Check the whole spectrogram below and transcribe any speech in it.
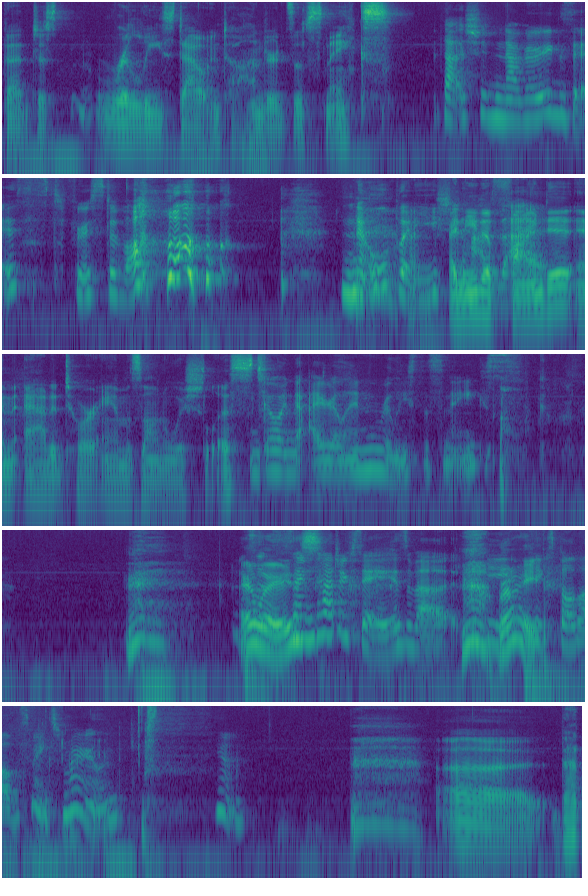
that just released out into hundreds of snakes? That should never exist. First of all, nobody should. I need to have find it and add it to our Amazon wish list. Go into Ireland, release the snakes. Oh, God. That's what Anyways, St. Patrick's Day is about. He, Right. he expelled all the snakes from Ireland. Yeah. uh, that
